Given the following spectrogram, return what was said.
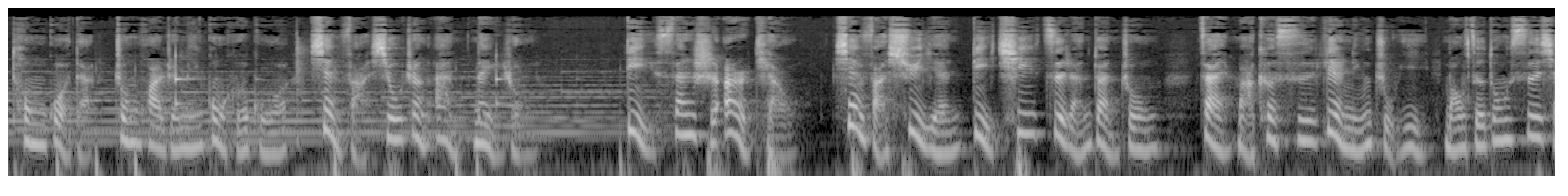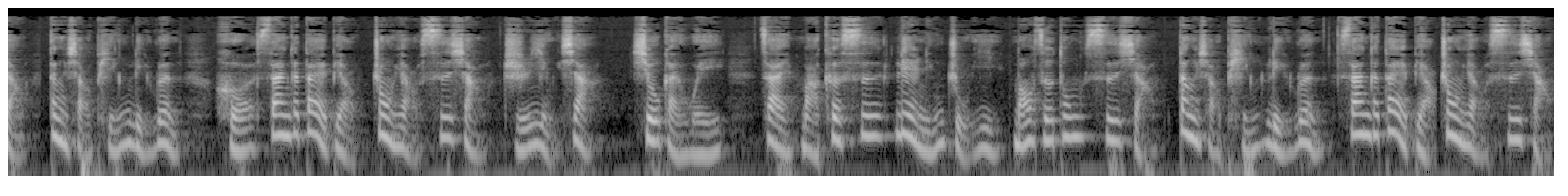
通过的《中华人民共和国宪法修正案》内容。第三十二条。宪法序言第七自然段中，在马克思列宁主义、毛泽东思想、邓小平理论和三个代表重要思想指引下，修改为在马克思列宁主义、毛泽东思想、邓小平理论、三个代表重要思想、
